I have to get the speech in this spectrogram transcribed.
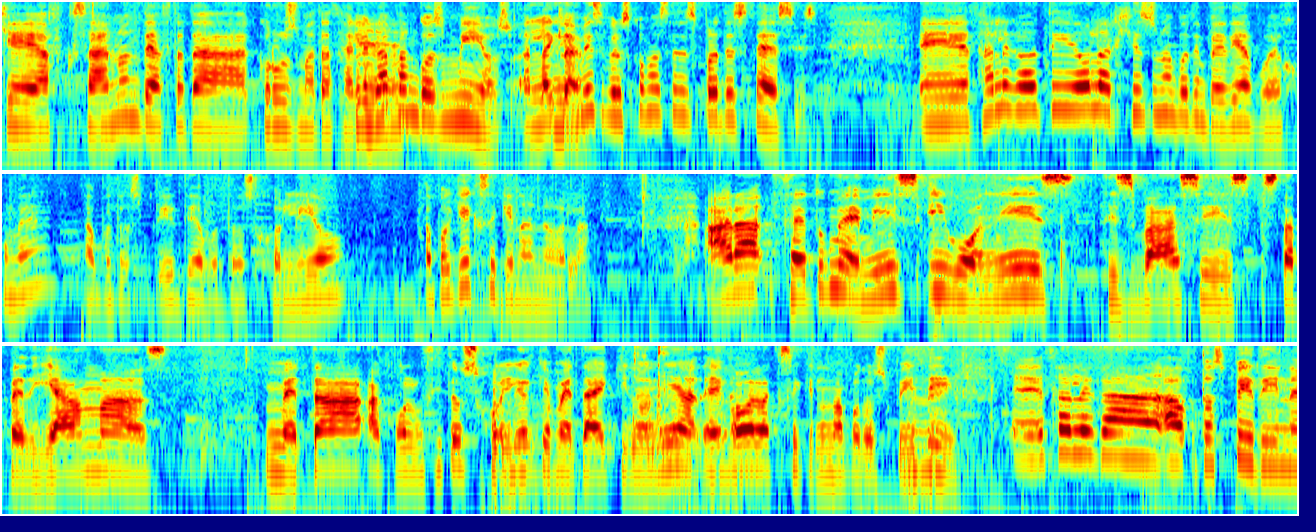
Και αυξάνονται αυτά τα κρούσματα, θα έλεγα, παγκοσμίως. Αλλά και Ναι. εμείς βρισκόμαστε στις πρώτες θέσεις. Ε, θα έλεγα ότι όλα αρχίζουν από την παιδεία που έχουμε, από το σπίτι, από το σχολείο. Από εκεί ξεκινάνε όλα. Άρα θέτουμε εμείς οι γονείς τις βάσεις στα παιδιά μας, μετά ακολουθεί το σχολείο και μετά η κοινωνία, ε, όλα ξεκινούν από το σπίτι; Ε, θα έλεγα α, το σπίτι είναι,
